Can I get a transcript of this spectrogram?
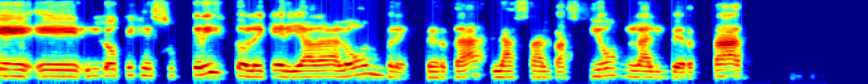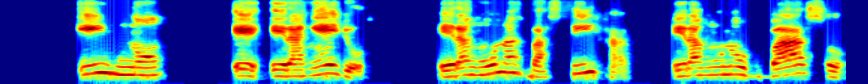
eh, eh, lo que Jesucristo le quería dar al hombre, ¿verdad? La salvación, la libertad. Y no eh, eran ellos, eran unas vasijas, eran unos vasos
